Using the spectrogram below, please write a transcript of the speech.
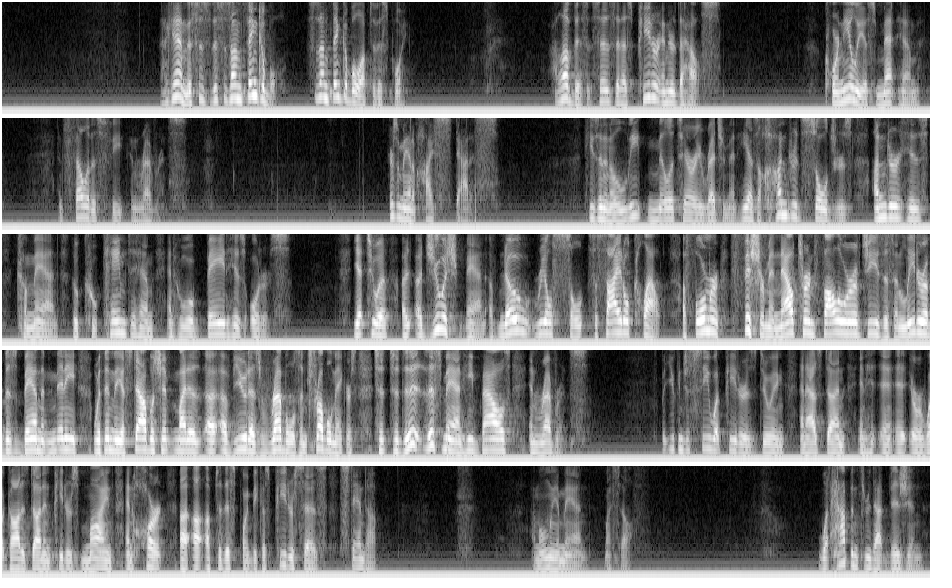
And again, this is, this is unthinkable. This is unthinkable up to this point. I love this. It says that as Peter entered the house, Cornelius met him and fell at his feet in reverence. Here's a man of high status. He's in an elite military regiment. He has a hundred soldiers under his command who, who came to him and who obeyed his orders. Yet, to a, a, a Jewish man of no real societal clout, a former fisherman, now turned follower of Jesus and leader of this band that many within the establishment might have, uh, have viewed as rebels and troublemakers. To, to this man, he bows in reverence. But you can just see what Peter is doing and has done, in, in, or what God has done in Peter's mind and heart uh, uh, up to this point, because Peter says, Stand up. I'm only a man myself what happened through that vision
